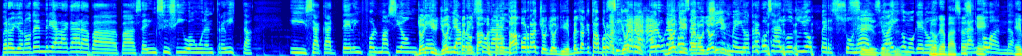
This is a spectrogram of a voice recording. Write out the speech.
Pero yo no tendría la cara para ser incisivo en una entrevista y sacarte la información. que Georgie, es Georgie, tuya pero, está- personal. pero estás borracho, Georgie. Es verdad que estás borracho, Sí, Georgie. pero, pero una Georgie, cosa pero es un Georgie. chisme y otra cosa es algo tuyo personal. Sí, sí, yo ahí sí, sí. como que no. Lo que pasa es que banda. es,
